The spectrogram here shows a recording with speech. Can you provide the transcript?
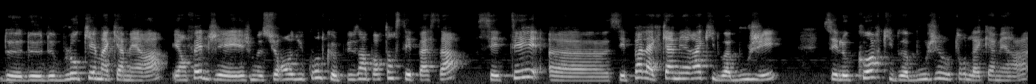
de, bloquer ma caméra. Et en fait, je me suis rendu compte que le plus important, c'était pas ça. C'était euh, c'est pas la caméra qui doit bouger, c'est le corps qui doit bouger autour de la caméra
